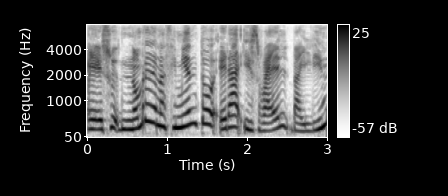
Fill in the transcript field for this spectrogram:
Eh, su nombre de nacimiento era Israel Bailín.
